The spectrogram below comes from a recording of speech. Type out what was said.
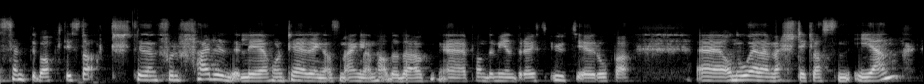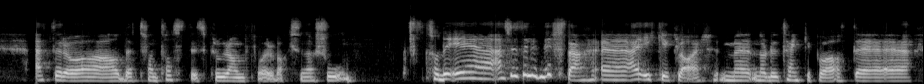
sendt tilbake til start. Til den forferdelige håndteringa som England hadde da pandemien brøt ut i Europa. Og nå er den verste i klassen igjen, etter å ha hatt et fantastisk program for vaksinasjon. Så det er, jeg syns det er litt nifst. Jeg er ikke klar når du tenker på at det er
